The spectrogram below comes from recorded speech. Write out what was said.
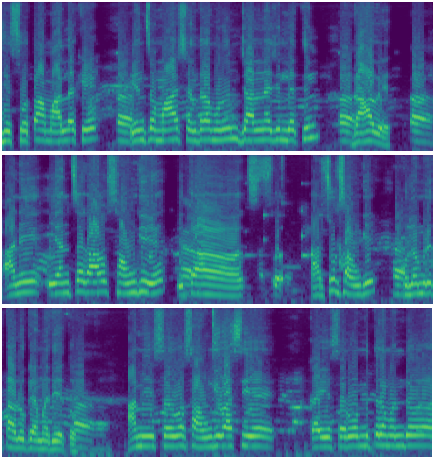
हे स्वतः मालक आहे. यांचं महाचंद्रा म्हणून जालना जिल्ह्यातील गाव आहे. आणि यांचं गाव सावंगी आहे. इथं हर्सूल सावंगी फुलंब्री तालुक्यामध्ये येतो. आम्ही सर्व सावंगीवासी आहे. काही सर्व मित्रमंडळ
